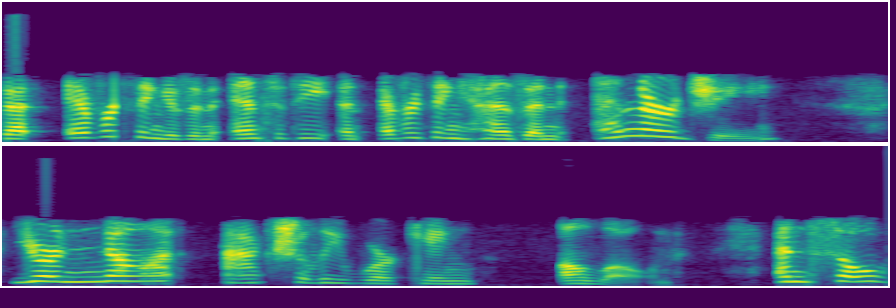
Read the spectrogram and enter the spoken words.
that everything is an entity and everything has an energy, you're not actually working alone. And so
